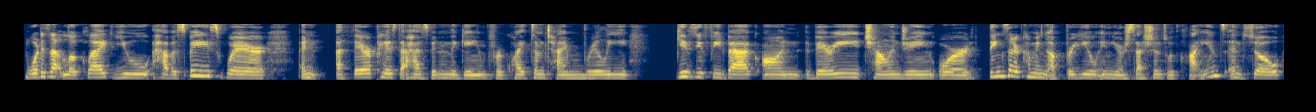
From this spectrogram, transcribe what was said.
What does that look like? You have a space where an, a therapist that has been in the game for quite some time really gives you feedback on very challenging or things that are coming up for you in your sessions with clients. And so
